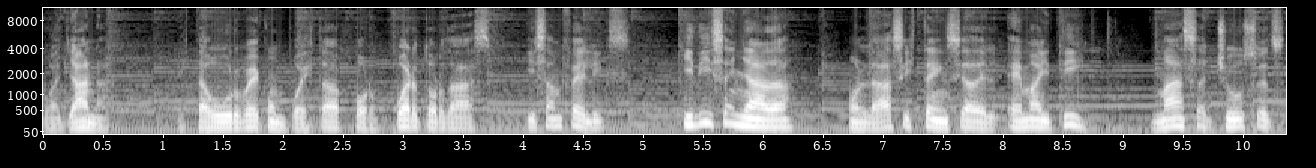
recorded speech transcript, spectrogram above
Guayana, esta urbe compuesta por Puerto Ordaz y San Félix y diseñada con la asistencia del MIT, Massachusetts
